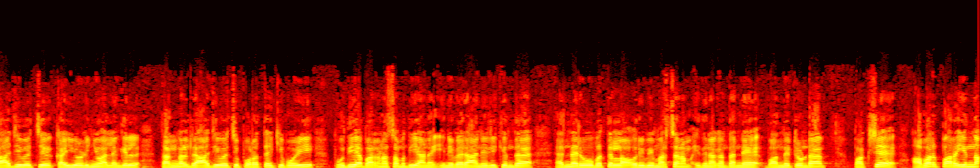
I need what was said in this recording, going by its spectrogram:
രാജിവെച്ച് കൈയൊഴിഞ്ഞു അല്ലെങ്കിൽ തങ്ങൾ രാജിവെച്ച് പുറത്തേക്ക് പോയി പുതിയ ഭരണസമിതിയാണ് ഇനി വരാനിരിക്കുന്നത് എന്ന രൂപത്തിലുള്ള ഒരു വിമർശനം ഇതിനകം തന്നെ വന്നിട്ടുണ്ട്. പക്ഷേ അവർ പറയുന്ന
